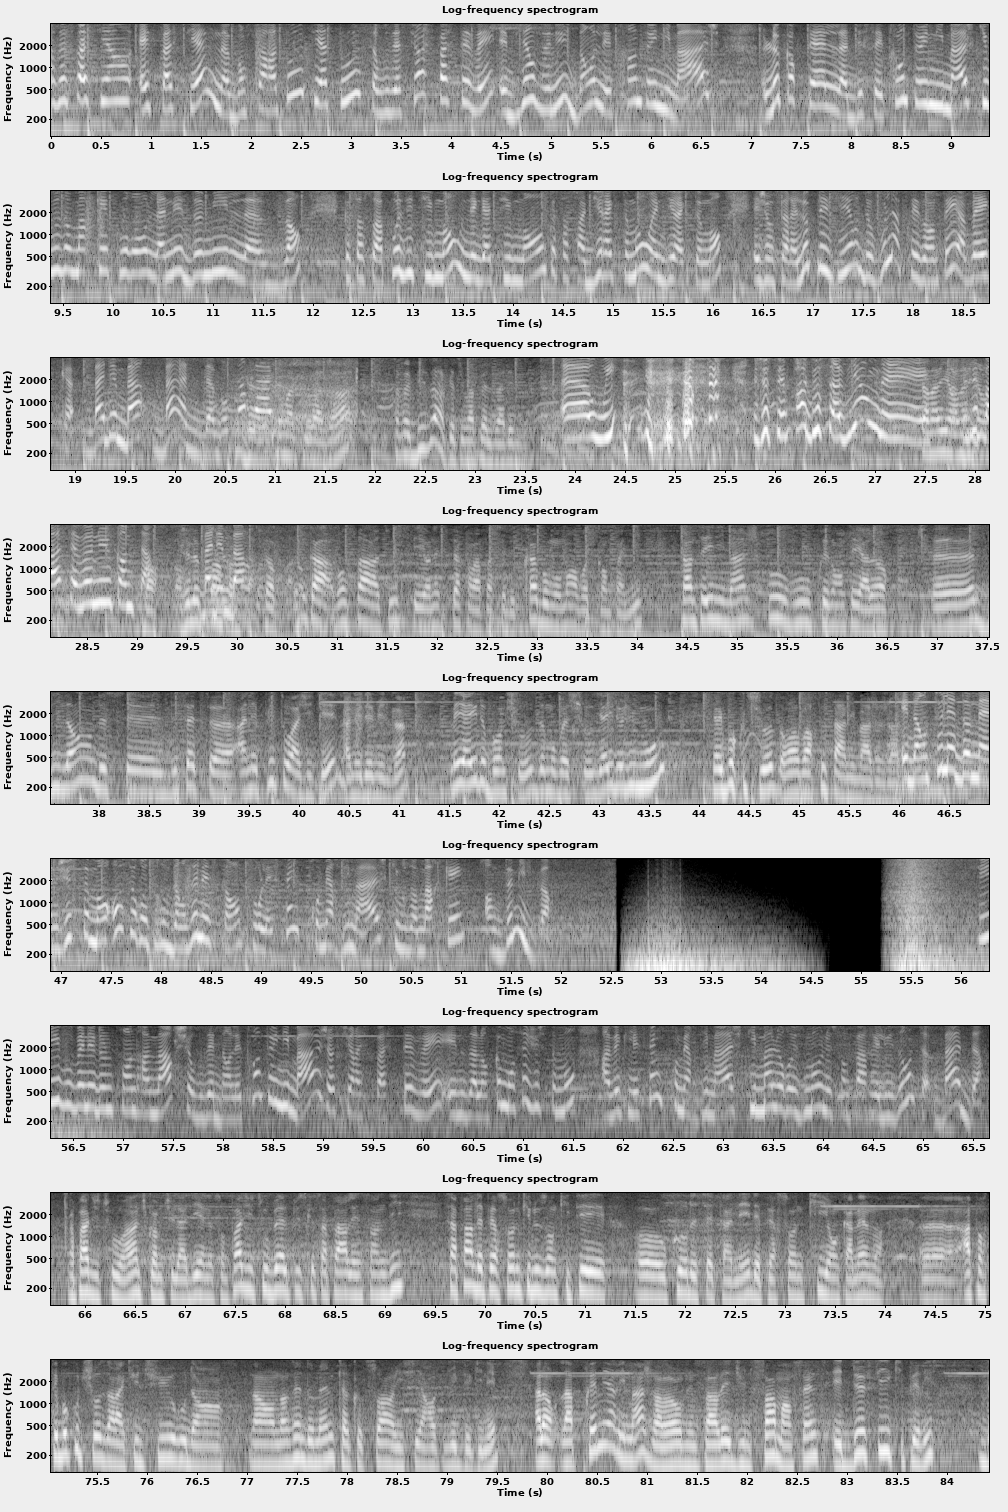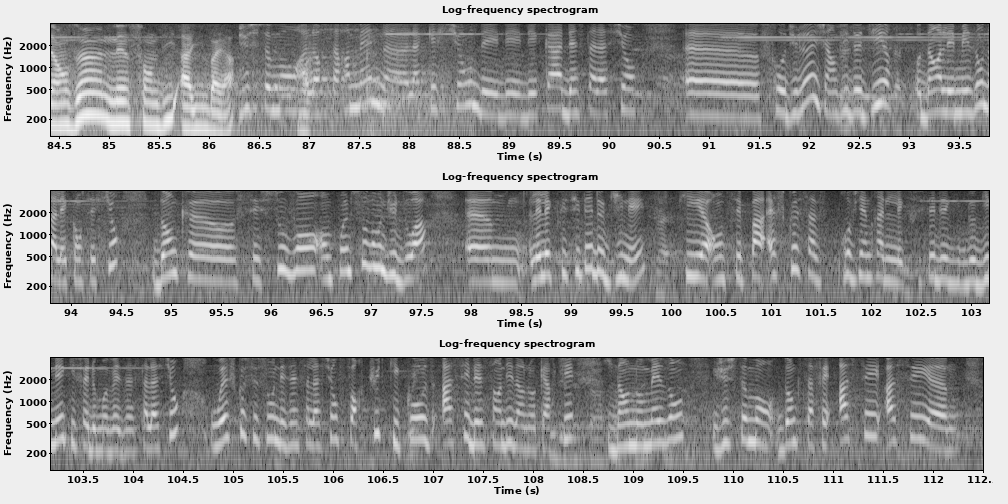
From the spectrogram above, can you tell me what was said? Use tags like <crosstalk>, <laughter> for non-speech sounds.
Chers Espaciens et Espaciennes, bonsoir à toutes et à tous. Vous êtes sur Espace TV et bienvenue dans les 31 images, le cocktail de ces 31 images qui vous ont marqué courant l'année 2020, que ce soit positivement ou négativement, que ce soit directement ou indirectement. Et je me ferai le plaisir de vous la présenter avec Bademba Bad. Bonsoir Bad. Comment tu vas, ça Ça fait bizarre que tu m'appelles Bademba. Euh, oui. <laughs> je sais pas d'où ça vient, mais je sais pas, c'est venu comme ça. Bon, je le prends comme ça. Top. En tout cas, bonsoir à tous et on espère qu'on va passer de très beaux moments en votre compagnie. 31 images pour vous présenter alors euh, un bilan de, cette euh, année plutôt agitée, l'année 2020. Mais il y a eu de bonnes choses, de mauvaises choses, il y a eu de l'humour, il y a eu beaucoup de choses. On va voir tout ça en images aujourd'hui. Et dans tous les domaines, justement, on se retrouve dans un instant pour les 5 premières images qui vous ont marqué en 2020. Si vous venez de nous prendre en marche, vous êtes dans les 31 images sur Espace TV et nous allons commencer justement avec les 5 premières images qui malheureusement ne sont pas réluisantes, bad. Ah, pas du tout, hein, comme tu l'as dit, elles ne sont pas du tout belles puisque ça parle d'incendie. Ça parle des personnes qui nous ont quittés euh, au cours de cette année, des personnes qui ont quand même euh, apporté beaucoup de choses dans la culture ou dans, dans, un domaine, quel que soit ici en République de Guinée. Alors la première image va alors nous parler d'une femme enceinte et deux filles qui périssent dans un incendie à Imbaya. Justement, ouais. alors ça ramène euh, la question des, des, des cas d'installation euh, frauduleux, j'ai envie de dire, dans les maisons, dans les concessions. Donc euh, c'est souvent, on pointe souvent du doigt euh, l'électricité de Guinée, qui on ne sait pas, est-ce que ça proviendra de l'électricité de, de, Guinée qui fait de mauvaises installations, ou est-ce que ce sont des installations fortuites qui causent assez d'incendies dans nos quartiers, dans nos maisons, justement. Donc ça fait assez, assez,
